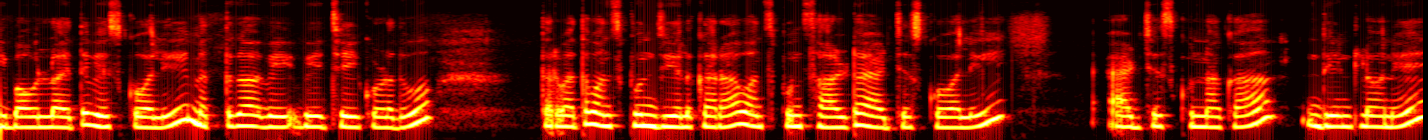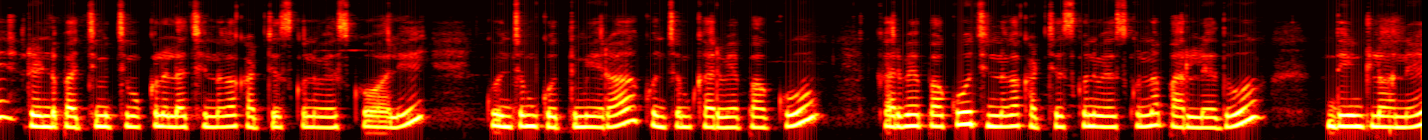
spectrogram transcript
ఈ బౌల్లో అయితే వేసుకోవాలి. మెత్తగా వే వే చేయకూడదు. తర్వాత వన్ స్పూన్ జీలకర్ర వన్ స్పూన్ సాల్ట్ యాడ్ చేసుకోవాలి. యాడ్ చేసుకున్నాక దీంట్లోనే రెండు పచ్చిమిర్చి ముక్కలు ఇలా చిన్నగా కట్ చేసుకొని వేసుకోవాలి. కొంచెం కొత్తిమీర కొంచెం కరివేపాకు. కరివేపాకు చిన్నగా కట్ చేసుకొని వేసుకున్నా పర్లేదు. దీంట్లోనే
